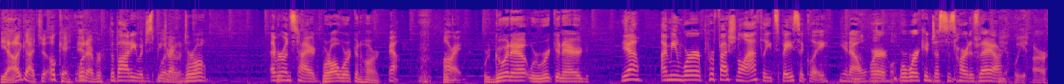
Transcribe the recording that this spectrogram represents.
Yeah, I got you. Okay, Yeah, whatever. The body would just be Whatever. drained. we're all Everyone's tired. we're all working hard. Yeah. All right. We're going out. We're working hard. Yeah. I mean, we're professional athletes, basically. You know, we're we're working just as hard as they are. Yeah, we are.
